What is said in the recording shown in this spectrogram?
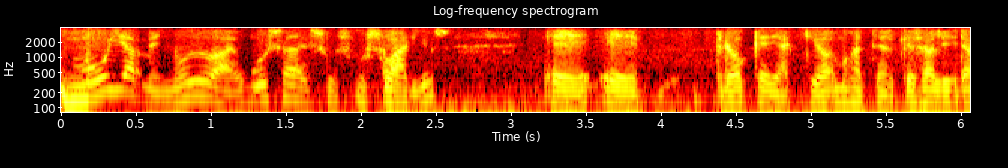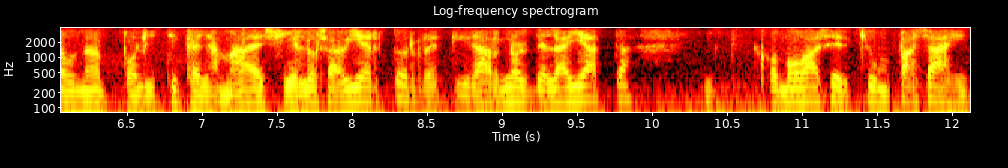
muy a menudo abusa de sus usuarios. Eh, eh, creo que de aquí vamos a tener que salir a una política llamada de cielos abiertos, retirarnos de la IATA cómo va a ser que un pasaje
